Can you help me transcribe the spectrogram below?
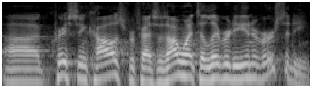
uh, Christian college professors. I went to Liberty University,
